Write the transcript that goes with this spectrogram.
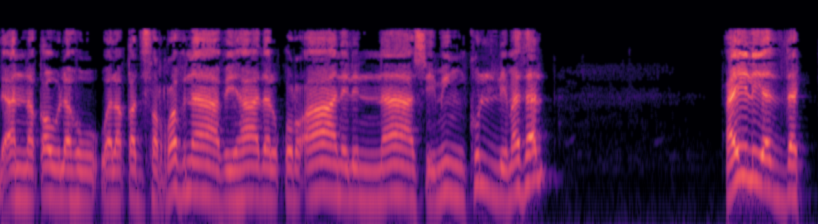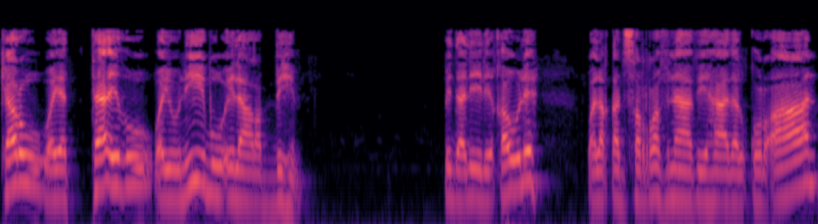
لأن قوله ولقد صرفنا في هذا القرآن للناس من كل مثل أي ليذكروا ويتعظوا وينيبوا إلى ربهم. بدليل قوله ولقد صرفنا في هذا القرآن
